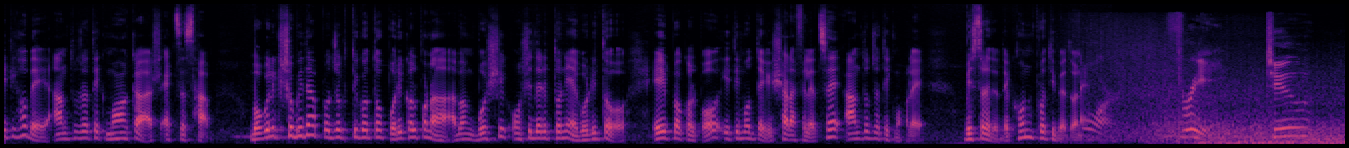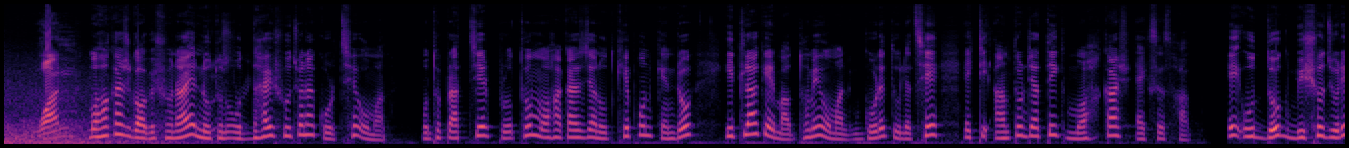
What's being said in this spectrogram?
এটি হবে আন্তর্জাতিক মহাকাশ অ্যাক্সেস হাব। ভৌগোলিক সুবিধা প্রযুক্তিগত পরিকল্পনা এবং বৈশ্বিক অংশীদারিত্ব নিয়ে গঠিত এই প্রকল্প ইতিমধ্যেই সাড়া ফেলেছে আন্তর্জাতিক মহলে। বিস্তারিত দেখুন প্রতিবেদনে। মহাকাশ গবেষণায় নতুন অধ্যায় সূচনা করছে ওমান। মধ্যপ্রাচ্যের প্রথম মহাকাশযান উৎক্ষেপণ কেন্দ্র ইটলাকের মাধ্যমে ওমান গড়ে তুলেছে একটি আন্তর্জাতিক মহাকাশ অ্যাক্সেস হাব। এই উদ্যোগ বিশ্বজুড়ে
